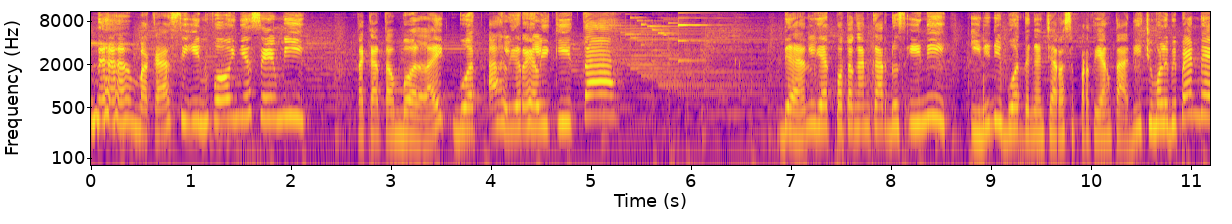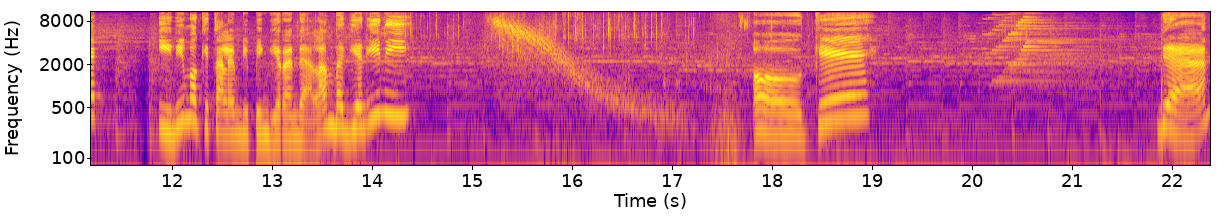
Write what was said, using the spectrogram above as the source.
Nah, makasih infonya Semi. Tekan tombol like buat ahli rally kita. Dan lihat potongan kardus ini. Ini dibuat dengan cara seperti yang tadi, cuma lebih pendek. Ini mau kita lem di pinggiran dalam bagian ini. Oke. Dan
